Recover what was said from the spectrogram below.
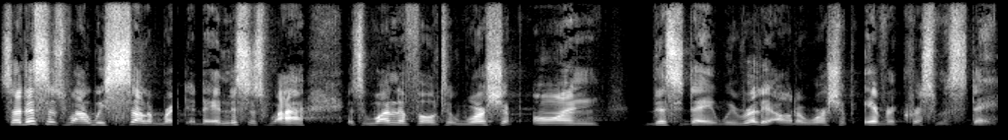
So, this is why we celebrate today, and this is why it's wonderful to worship on this day. We really ought to worship every Christmas day.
